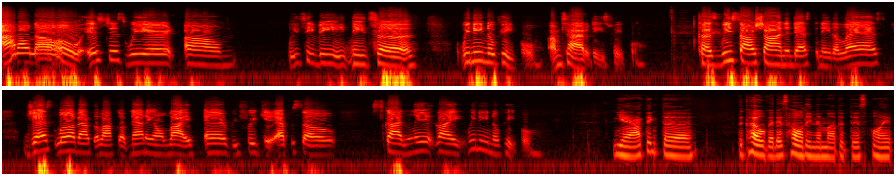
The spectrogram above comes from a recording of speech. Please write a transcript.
I don't know. It's just weird. Um, we TV need to. We need new people. I'm tired of these people. Cause we saw Sean and Destiny the last. Just love after lockup. Now they on life every freaking episode. Scott and Lit. Like we need new people. Yeah, I think the the COVID is holding them up at this point.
